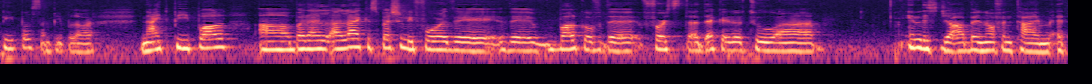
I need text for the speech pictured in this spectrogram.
people, some people are night people. Uh, but I, I, like, especially for the, the bulk of the first uh, decade or two uh, in this job, and oftentimes at,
